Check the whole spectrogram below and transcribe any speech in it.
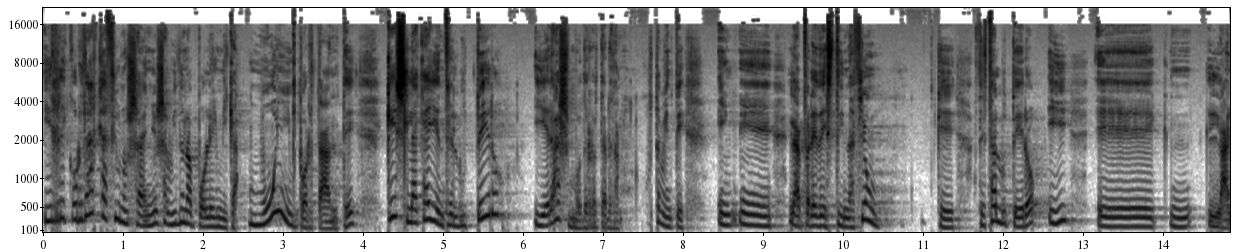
Y recordar que hace unos años ha habido una polémica muy importante, que es la que hay entre Lutero y Erasmo de Rotterdam. Justamente en eh, la predestinación que acepta Lutero y eh, la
